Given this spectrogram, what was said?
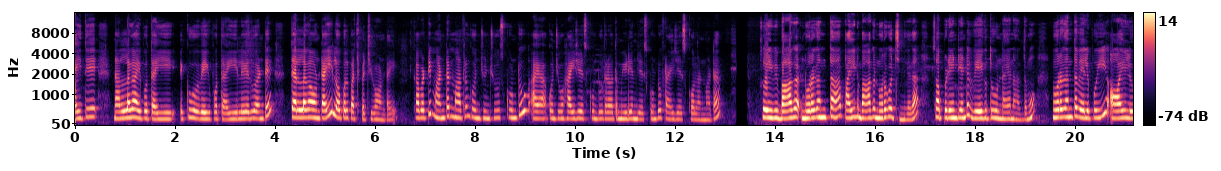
అయితే నల్లగా అయిపోతాయి ఎక్కువ వేగిపోతాయి. లేదు అంటే తెల్లగా ఉంటాయి లోపల పచ్చి పచ్చిగా ఉంటాయి. కాబట్టి మంటను మాత్రం కొంచెం చూసుకుంటూ కొంచెం హై చేసుకుంటూ తర్వాత మీడియం చేసుకుంటూ ఫ్రై చేసుకోవాలన్నమాట. సో ఇవి బాగా నురగంతా పైన బాగా నురగొచ్చింది కదా. సో అప్పుడు ఏంటి అంటే వేగుతూ ఉన్నాయని అర్థము. నురగంతా వెళ్ళిపోయి ఆయిల్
